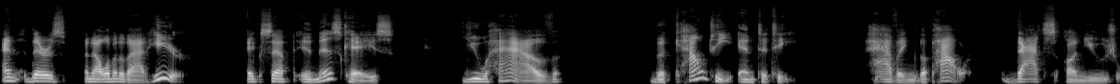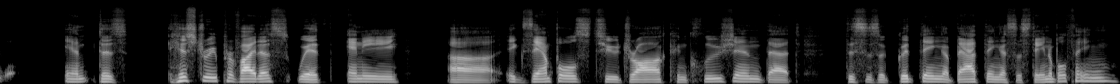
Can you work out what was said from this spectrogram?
And there's an element of that here, except in this case, you have the county entity having the power. That's unusual. And does history provide us with any uh, examples to draw a conclusion that this is a good thing, a bad thing, a sustainable thing?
